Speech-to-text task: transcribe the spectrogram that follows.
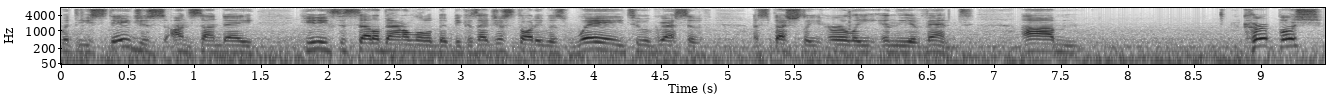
with these stages on Sunday. He needs to settle down a little bit because I just thought he was way too aggressive, especially early in the event. Um, Kurt Busch,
